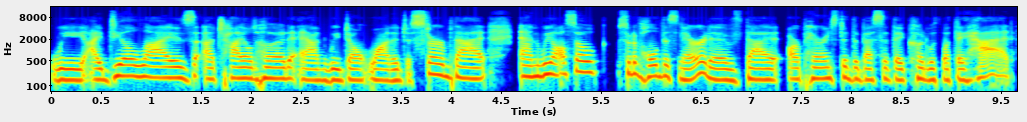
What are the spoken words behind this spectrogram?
We idealize a childhood and we don't want to disturb that. And we also sort of hold this narrative that our parents did the best that they could with what they had.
